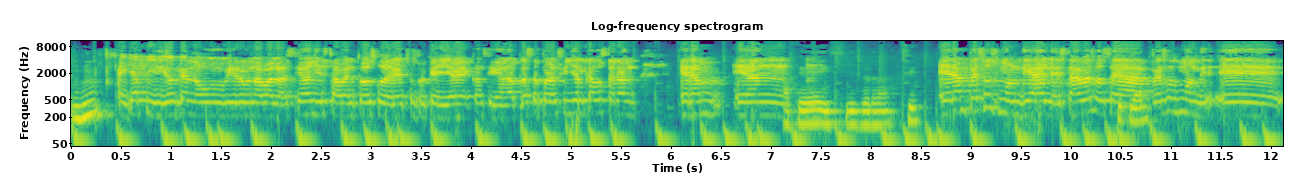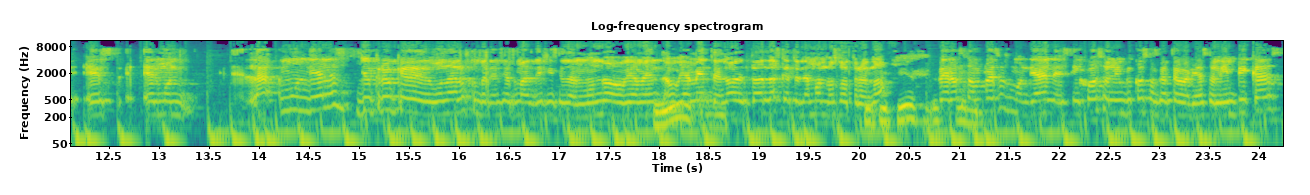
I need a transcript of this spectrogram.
Ella pidió que no hubiera una evaluación y estaba en todo su derecho porque ella había conseguido una plaza, pero al fin y al cabo eran, eran, eran. Sí, es verdad, sí. Eran pesos mundiales, ¿sabes? O sea, pesos mundiales, eh, es el la, mundiales yo creo que una de las competencias más difíciles del mundo, obviamente, obviamente, ¿no? De todas las que tenemos nosotros, ¿no? Pero son pesos mundiales y Juegos Olímpicos son categorías olímpicas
